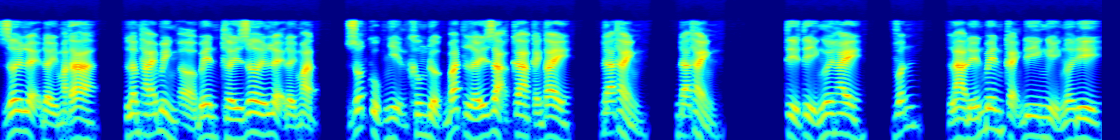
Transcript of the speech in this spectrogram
Rơi lệ đầy mặt ta, Lâm Thái Bình ở bên thấy rơi lệ đầy mặt, rốt cục nhịn không được bắt lấy dạ ca cánh tay, đã thành, đã thành. Tỷ tỷ ngươi hay, vẫn, là đến bên cạnh đi nghỉ ngơi đi,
